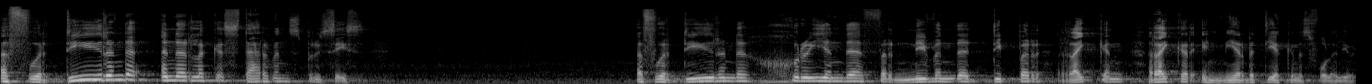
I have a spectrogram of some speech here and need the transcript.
'n voortdurende innerlike sterwensproses. 'n voortdurende groeiende, vernuwende, dieper, ryken, ryker en meer betekenisvolle lewe.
